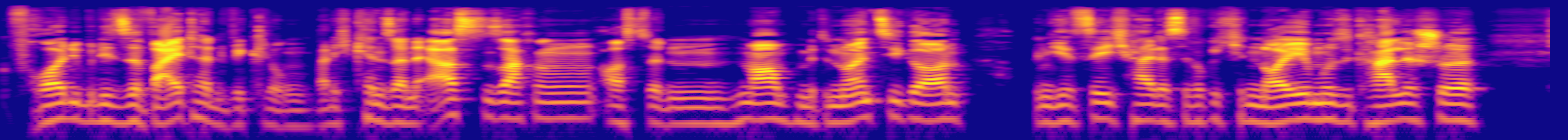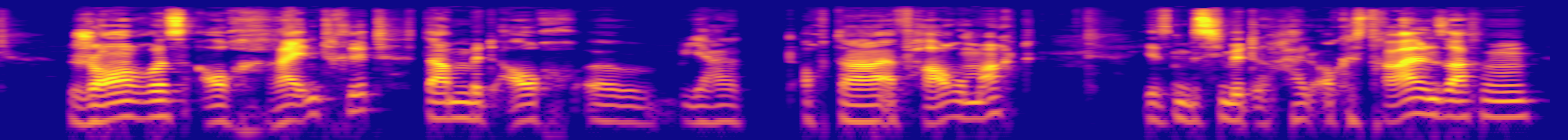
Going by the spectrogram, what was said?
gefreut über diese Weiterentwicklung, weil ich kenne seine ersten Sachen aus den na, mit den 90ern und jetzt sehe ich halt, dass er wirklich in neue musikalische Genres auch reintritt, damit auch, äh, ja, auch da Erfahrung macht. Jetzt ein bisschen mit halt orchestralen Sachen.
